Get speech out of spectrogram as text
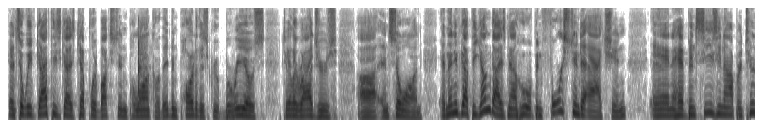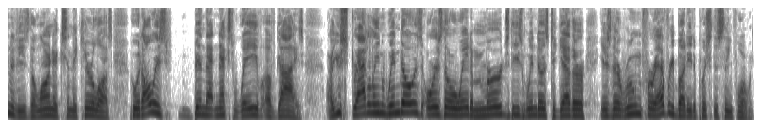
And so we've got these guys: Kepler, Buxton, Polanco. They've been part of this group. Berrios, Taylor Rogers, uh, and so on. And then you've got the young guys now who have been forced into action and have been seizing opportunities, the Larnachs and the Kirilloffs, who had always been that next wave of guys. Are you straddling windows, or is there a way to merge these windows together? Is there room for everybody to push this thing forward?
